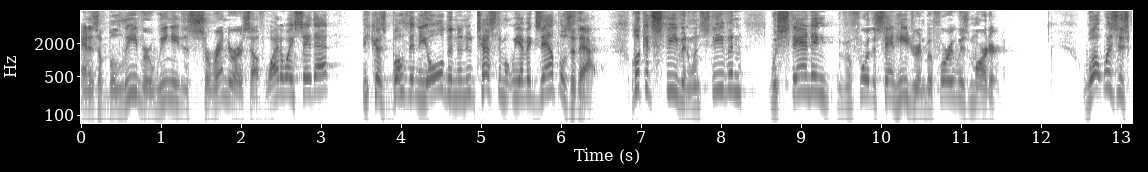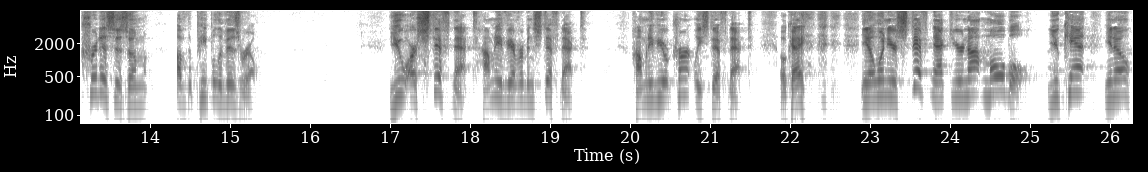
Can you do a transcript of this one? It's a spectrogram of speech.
And as a believer, we need to surrender ourselves. Why do I say that? Because both in the Old and the New Testament, we have examples of that. Look at Stephen. When Stephen was standing before the Sanhedrin, before he was martyred, what was his criticism of the people of Israel? You are stiff necked. How many of you ever been stiff necked? How many of you are currently stiff necked? Okay? You know, when you're stiff necked, you're not mobile. You can't, you know,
